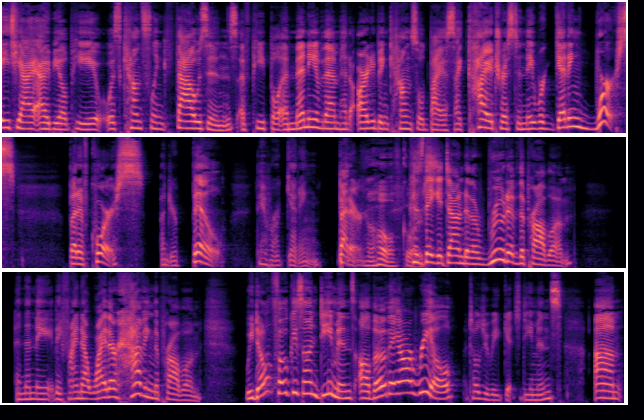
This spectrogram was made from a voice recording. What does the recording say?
ATI IBLP was counseling thousands of people, and many of them had already been counseled by a psychiatrist and they were getting worse. But of course, under Bill, they were getting better Oh, of course. because they get down to the root of the problem and then they they find out why they're having the problem we don't focus on demons although they are real i told you we'd get to demons um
